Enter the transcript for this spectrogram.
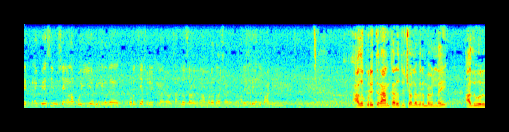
ஏற்கனவே பேசிய விஷயங்கள்லாம் பொய் அப்படிங்கிறத தொடர்ச்சியாக சொல்லிட்டு இருக்காங்க அவர் சந்தோஷ் ஆகட்டும் அமரதாஸ் ஆகட்டும் அதை எப்படி வந்து பார்க்குறீங்க? அது குறித்து நான் கருத்து சொல்ல விரும்பவில்லை. அது ஒரு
